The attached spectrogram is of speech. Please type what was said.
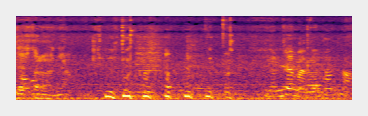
몇 살 아니야? 냄새 많이 산다.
